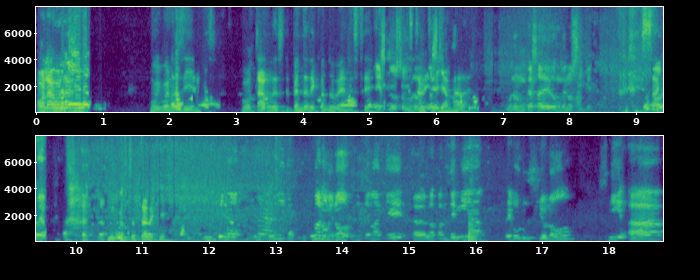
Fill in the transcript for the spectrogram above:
Hola, hola. Muy buenos días o tardes, depende de cuándo vean este, Eso, esta uno videollamada. Uno nunca sabe de dónde nos siguen. un gusto estar aquí. Un tema, un tema, un tema no menor, un tema que uh, la pandemia revolucionó sí, a,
